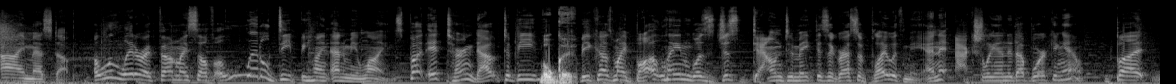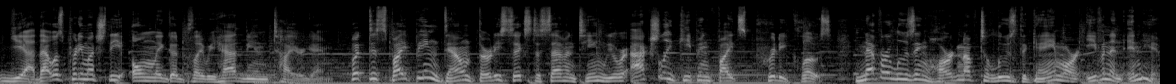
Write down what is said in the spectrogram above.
I messed up. A little later, I found myself a little deep behind enemy lines, but it turned out to be Okay. because my bot lane was just down to make this aggressive play with me, and it actually ended up working out. But yeah, that was pretty much the only good play we had the entire game. But despite being down 36 to 17, we were actually keeping fights pretty close, never losing hard enough to lose the game or even an inhib.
